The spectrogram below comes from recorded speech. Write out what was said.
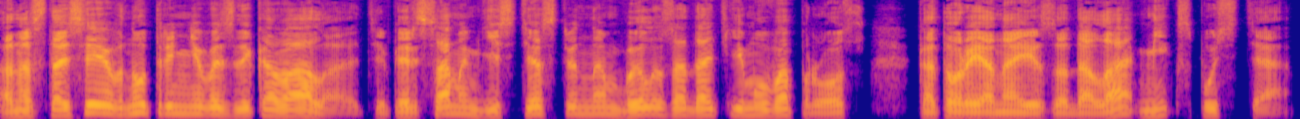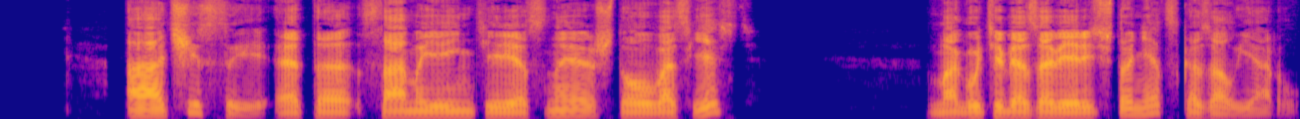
Анастасия внутренне возликовала. Теперь самым естественным было задать ему вопрос, который она и задала миг спустя. «А часы — это самое интересное, что у вас есть?» «Могу тебя заверить, что нет», — сказал Ярл.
